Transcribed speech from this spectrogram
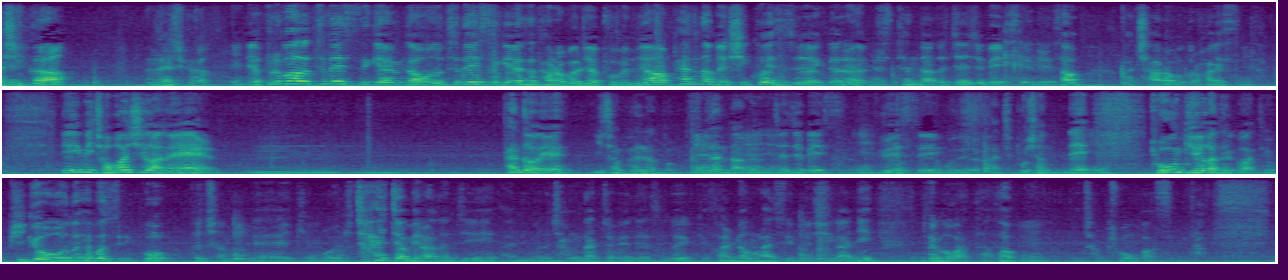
안녕하십니까? 안녕하십니까. 예. 예, 프리버드 Today's Gear입니다. 오늘 Today's Gear에서 다뤄볼 제품은요, Fender 멕시코에서 제작되는 네. Standard 재즈 베이스에 대해서 같이 알아보도록 하겠습니다. 예, 이미 저번 시간에, 음, Fender의 2008년도 예, Standard 예, 예. 재즈 베이스 예. USA 모델을 같이 보셨는데, 예. 좋은 기회가 될 것 같아요. 비교도 해볼 수 있고, 그렇죠. 네, 이렇게 뭐 이렇게 차이점이라든지 아니면 장단점에 대해서도 이렇게 설명을 할 수 있는 시간이 된 것 같아서 예. 참 좋은 것 같습니다.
